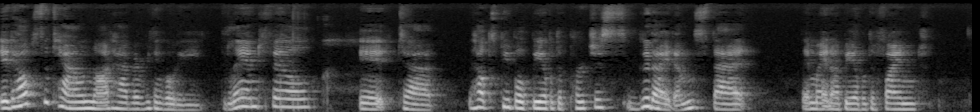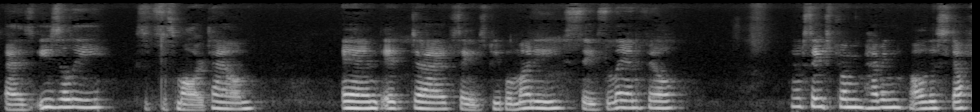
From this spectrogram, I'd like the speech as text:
it helps the town not have everything go to the landfill. It uh, helps people be able to purchase good items that they might not be able to find as easily because it's a smaller town. And it uh, saves people money, saves the landfill, you know, saves from having all this stuff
